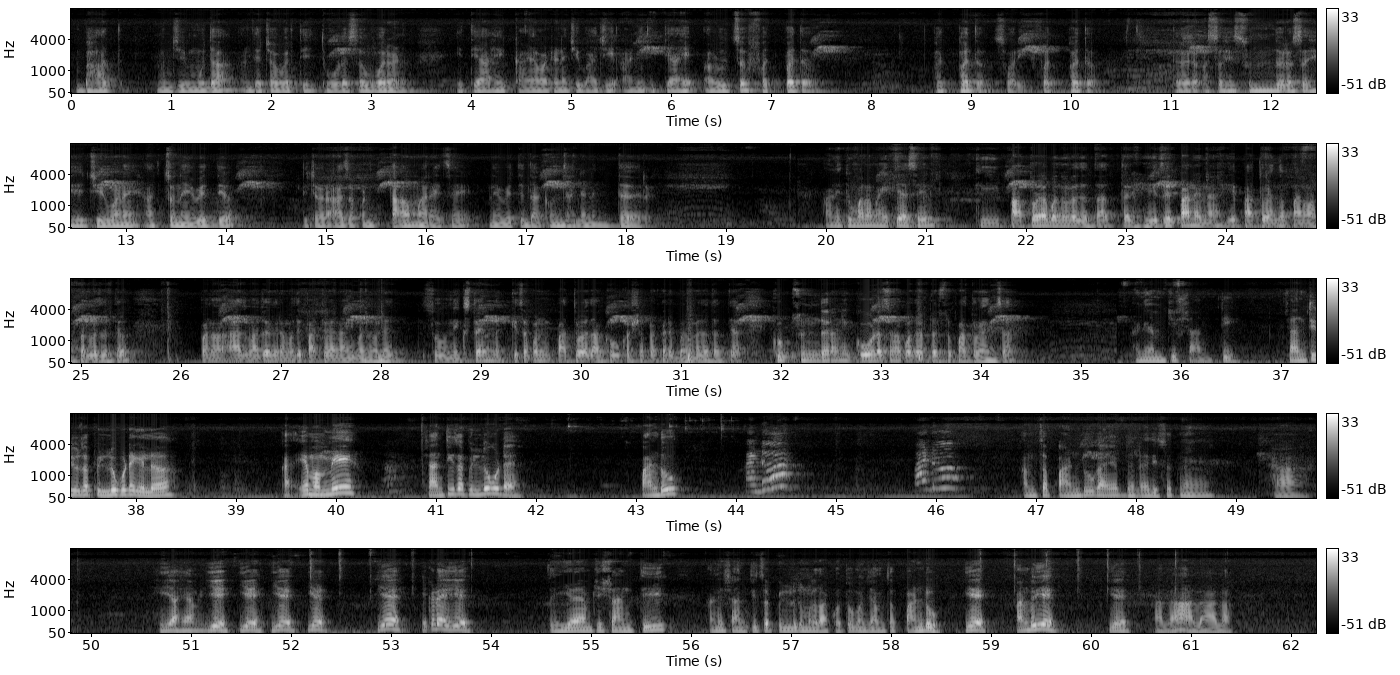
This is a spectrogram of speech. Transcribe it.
भात म्हणजे मुदा आणि त्याच्यावरती थोडंसं वरण. इथे आहे काळ्या वाटाण्याची भाजी आणि इथे आहे अळूचं फतफत फतफत सॉरी फतफत तर असं हे सुंदर असं हे जेवण आहे आजचं नैवेद्य. त्याच्यावर आज आपण ताव मारायचा आहे. नैवेद्य दाखवून झाल्यानंतर. आणि तुम्हाला माहिती असेल की पातोळ्या बनवल्या जातात. तर हे जे पान आहे ना हे पातोळ्यांना पान वापरलं जातं. पण आज माझ्या घरामध्ये पातोळ्या नाही बनवल्या आहेत सो नेक्स्ट टाईम नक्कीच आपण पातोळ्या दाखवू कशा प्रकारे बनवल्या जातात त्या. खूप सुंदर आणि गोड असा हा पदार्थ असतो पातोळ्यांचा. आणि आमची शांती. शांती तुझा पिल्लू कुठे गेलं? काय ए मम्मी! शांतीचा पिल्लू कुठे आहे? पांडू? पांडू? पांडू? आमचा पांडू गायब झाला दिसत नाही हा. ही आहे आम ये ये ये ये ये इकडे ये. तर ही आहे आमची शांती आणि शांतीचं पिल्लू तुम्हाला दाखवतो म्हणजे आमचा पांडू. ये पांडू ये. ये. आला आला आला.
